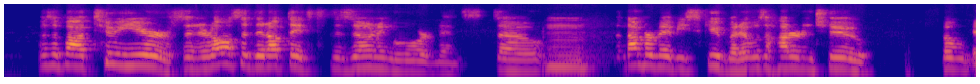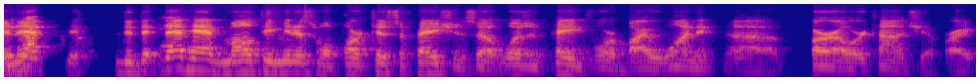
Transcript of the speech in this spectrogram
it was about two years, and it also did updates to the zoning ordinance. So Mm, the number may be skewed, but it was 102. But And that, did that- that had multi-municipal participation, so it wasn't paid for by one, uh, borough or township, right?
